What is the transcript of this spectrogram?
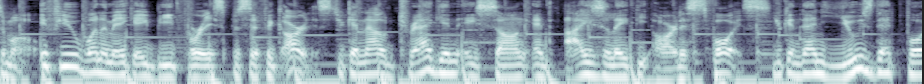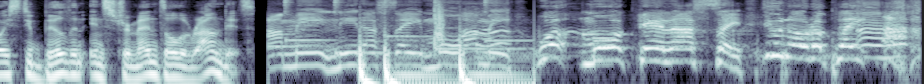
them all. If you want to make a beat for a specific artist, you can now drag in a song and isolate the artist's voice. You can then use that voice to build an instrumental around it. I mean, need I say more? I mean, what more can I say? You know the play. Uh,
